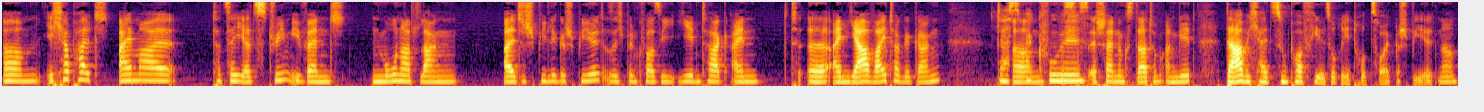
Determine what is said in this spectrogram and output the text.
Ähm, ich habe halt einmal tatsächlich als Stream-Event einen Monat lang alte Spiele gespielt. Also ich bin quasi jeden Tag ein, äh, ein Jahr weitergegangen, Das war ähm, cool. was das Erscheinungsdatum angeht. Da habe ich halt super viel so Retro-Zeug gespielt, ne?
